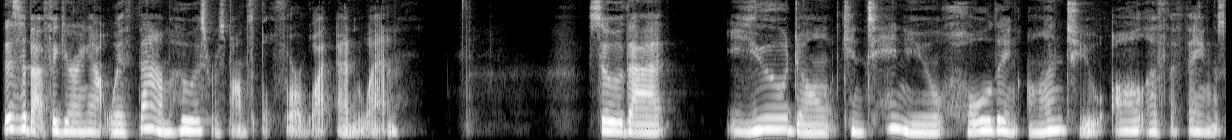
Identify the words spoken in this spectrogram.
this is about figuring out with them who is responsible for what and when. So that you don't continue holding on to all of the things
